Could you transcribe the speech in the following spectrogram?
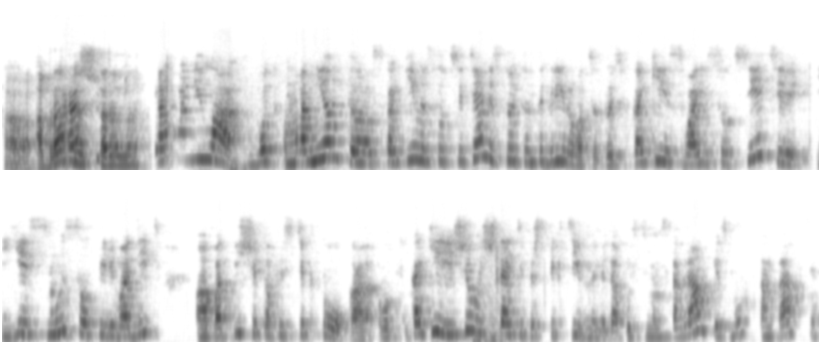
А, обратная Хорошо, сторона... Я поняла. Вот момент, э, с какими соцсетями стоит интегрироваться, то есть в какие свои соцсети есть смысл переводить а, подписчиков из ТикТока. Какие еще вы считаете перспективными, допустим, Инстаграм, Фейсбук, ВКонтакте?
